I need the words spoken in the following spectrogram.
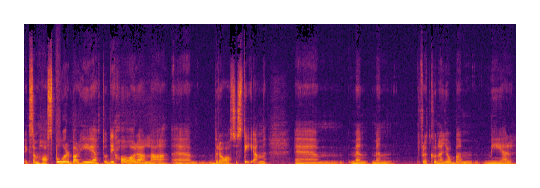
liksom ha spårbarhet och det har alla eh, bra system. Eh, men, men för att kunna jobba mer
